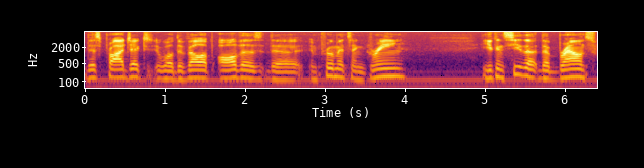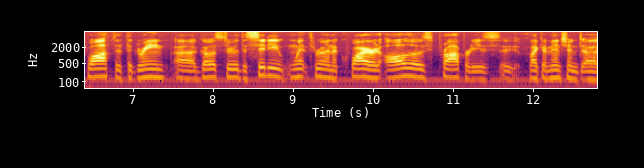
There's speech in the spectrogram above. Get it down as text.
This project will develop all the, the improvements in green. You can see the, the brown swath that the green uh, goes through. The city went through and acquired all those properties. Uh, like I mentioned, uh,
